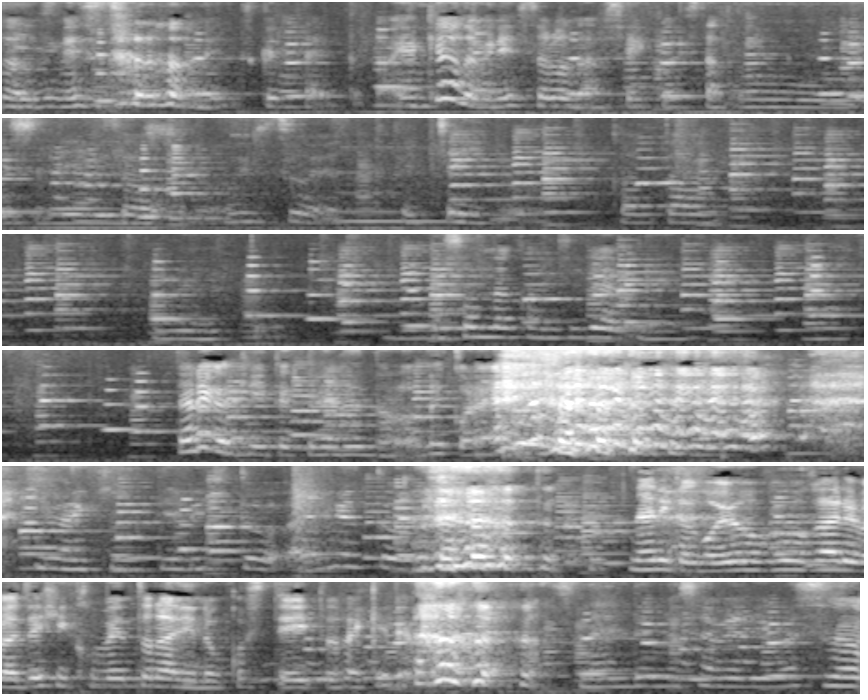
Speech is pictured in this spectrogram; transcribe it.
ロるかーネミネストローネ作ったりとか。いや今日のミネストローネは成功したの。おーですねそう。美味しそうやめっちゃいいよ。簡単。雨降ってまあそんな感じだよね。誰が聞いてくれるんだろうねこれ。今聞いてる人ありがとう 何かご要望があればぜひコメント欄に残していただければ。何でも喋ります。そう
